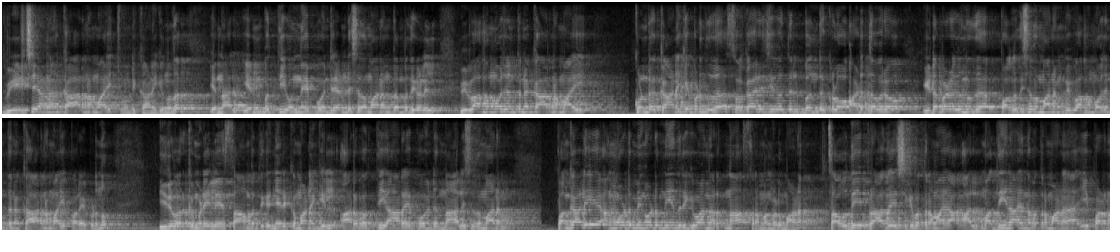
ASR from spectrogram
വീഴ്ചയാണ് കാരണമായി ചൂണ്ടിക്കാണിക്കുന്നത്. എന്നാൽ എൺപത്തി ഒന്ന് പോയിന്റ് രണ്ട് ശതമാനം ദമ്പതികളിൽ വിവാഹമോചനത്തിന് കാരണമായി കൊണ്ട് കാണിക്കപ്പെടുന്നത് സ്വകാര്യ ജീവിതത്തിൽ ബന്ധുക്കളോ അടുത്തവരോ ഇടപഴകുന്നത് പകുതി ശതമാനം വിവാഹമോചനത്തിന് കാരണമായി പറയപ്പെടുന്നു. ഇരുവർക്കുമിടയിലെ സാമ്പത്തിക ഞെരുക്കമാണെങ്കിൽ അറുപത്തിയാറ് പോയിന്റ് നാല് ശതമാനം പങ്കാളിയെ അങ്ങോട്ടും ഇങ്ങോട്ടും നിയന്ത്രിക്കുവാൻ നടത്തുന്ന ശ്രമങ്ങളുമാണ്. സൗദി പ്രാദേശിക പത്രമായ അൽ മദീന എന്ന പത്രമാണ് ഈ പഠന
